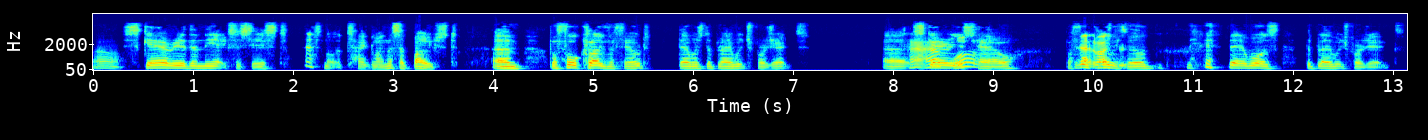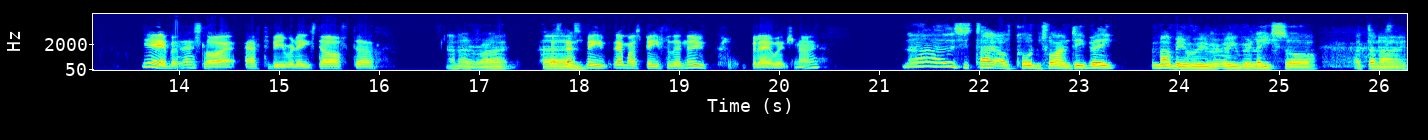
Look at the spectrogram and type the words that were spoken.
Oh, Scarier than The Exorcist. That's not a tagline. That's a boast. Um, before Cloverfield, there was the Blair Witch Project. Uh, How- scary as hell. Before that like- Cloverfield, there was the Blair Witch Project. yeah, but that's like have to be released after. I know, right? That's, Um, that's me. That must be for the new Blair Witch, no? No, this is title according to IMDb. It might be a re release or I don't know.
